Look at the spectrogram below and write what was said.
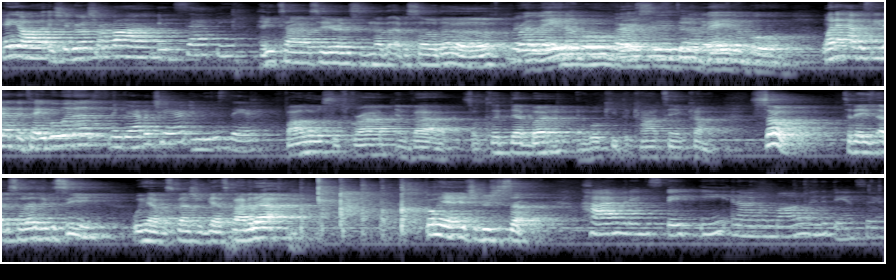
Hey y'all, it's your girl Charvon. It's Sappy. Hey, Taz here. This is another episode of Relatable versus debatable. Want to have a seat at the table with us? Then grab a chair and meet us there. Follow, subscribe, and vibe. So click that button and we'll keep the content coming. So, today's episode, as you can see, we have a special guest. Clap it up. Go ahead and introduce yourself. Hi, my name is Faith E, and I'm a model and a dancer.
